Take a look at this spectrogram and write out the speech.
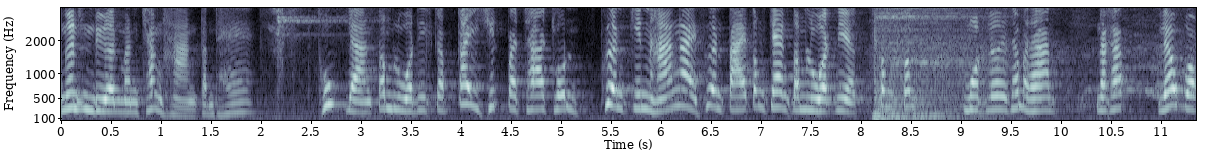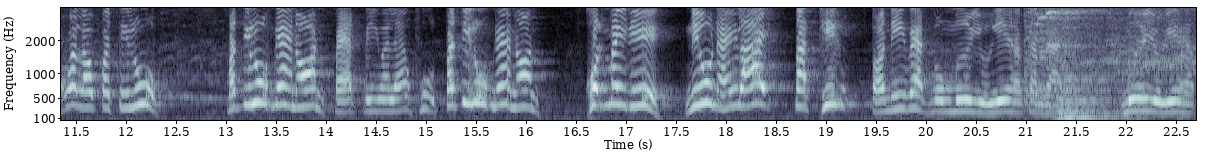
เงินเดือนมันช่างห่างกันแท้ ทุกอย่างตำรวจนี่กับใกล้ชิดประชาชน เพื่อนกินหาง่าย เพื่อนตายต้องแจ้งตำรวจเนี่ยต้องต้องหมดเลยท่านประธานนะครับ แล้วบอกว่าเราปฏิรูป ปฏิรูปแน่นอน 8 ปีมาแล้วพูด ปฏิรูปแน่นอน คนไม่ดี นิ้วไหนร้าย ตัดทิ้ง ตอนนี้แวดวงมืออยู่อย่างนี้ครับท่านประธานมืออยู่อย่างนี้ครับ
